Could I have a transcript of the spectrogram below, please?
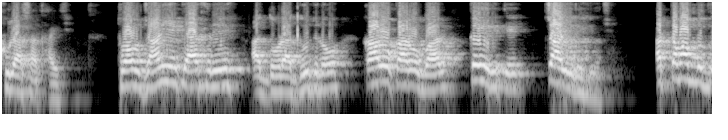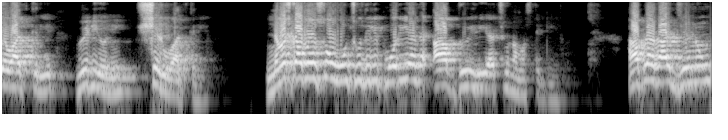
ખુલાસા થાય છે. તો આવું જાણીએ કે આખરે આ ધોળા દૂધનો કાળો કારોબાર કઈ રીતે ચાલી રહ્યો છે. આ તમામ મુદ્દે વાત કરીએ, વિડીયોની શરૂઆત કરીએ. નમસ્કાર દોસ્તો, હું છું દિલીપ મોરી અને આપ જોઈ રહ્યા છો નમસ્તે ગીર. આપણા રાજ્યનું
